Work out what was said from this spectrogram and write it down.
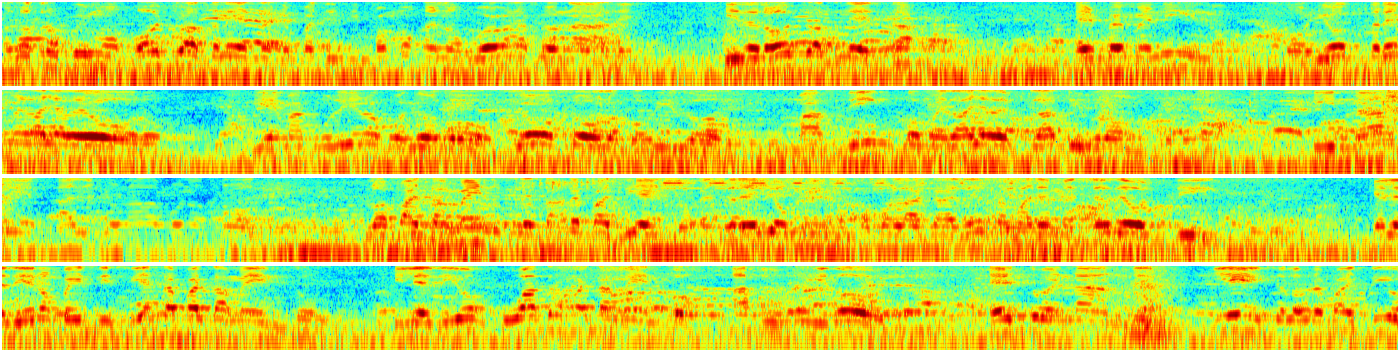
Nosotros fuimos 8 atletas que participamos en los Juegos Nacionales y de los 8 atletas, el femenino cogió 3 medallas de oro y el masculino cogió 2. Yo solo cogí 2, más 5 medallas de plata y bronce. Y nadie ha dicho nada por nosotros. Los apartamentos se los están repartiendo entre ellos mismos, como la alcaldesa María Mercedes Ortiz, que le dieron 27 apartamentos y le dio 4 apartamentos a su regidor, Héctor Hernández, quien se los repartió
